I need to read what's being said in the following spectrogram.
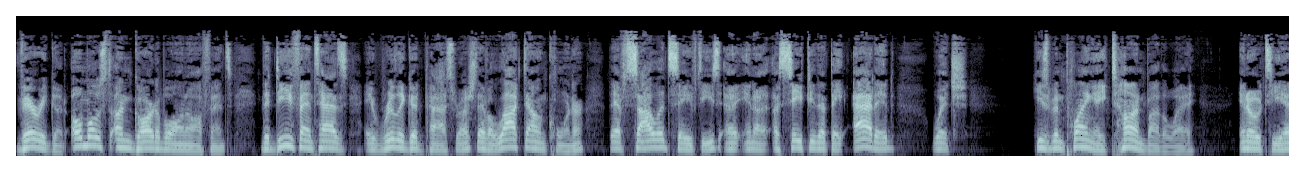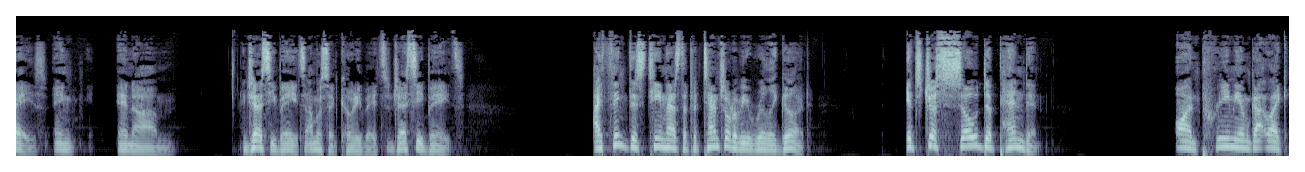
Very good. Almost unguardable on offense. The defense has a really good pass rush. They have a lockdown corner. They have solid safeties uh, in a, a safety that they added, which he's been playing a ton, by the way, in OTAs. In, in um, Jessie Bates. I almost said Cody Bates. Jesse Bates. I think this team has the potential to be really good. It's just so dependent on premium guy. Like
